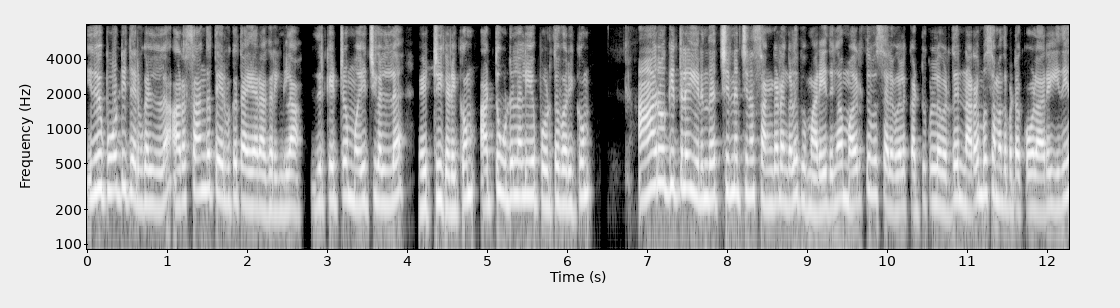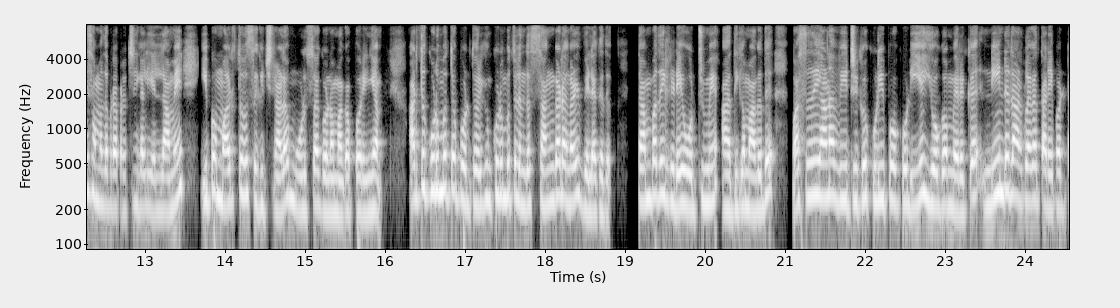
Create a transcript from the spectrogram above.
இதுவே போட்டித் தேர்வுகள்ல அரசாங்க தேர்வுக்கு தயாராகிறீங்களா? இதற்கேற்ற முயற்சிகள்ல வெற்றி கிடைக்கும். அடுத்து உடல்நிலையை பொறுத்த வரைக்கும் ஆரோக்கியத்துல இருந்த சின்ன சின்ன சங்கடங்கள் இப்ப மறையுதுங்க. மருத்துவ செலவுகள் கட்டுக்குள்ள வருது. நரம்பு சம்மந்தப்பட்ட கோளாறு இதே சம்மந்தப்பட்ட பிரச்சனைகள் எல்லாமே இப்ப மருத்துவ சிகிச்சைனால முழுசா குணமாக போறீங்க. அடுத்து குடும்பத்தை பொறுத்த வரைக்கும் குடும்பத்துல இந்த சங்கடங்கள் விலகுது. தம்பதிகளிடையே ஒற்றுமை அதிகமாகுது. வசதியான வீட்டுக்கு குடி போகக்கூடிய யோகம் இருக்கு. நீண்ட நாட்களாக தடைப்பட்ட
